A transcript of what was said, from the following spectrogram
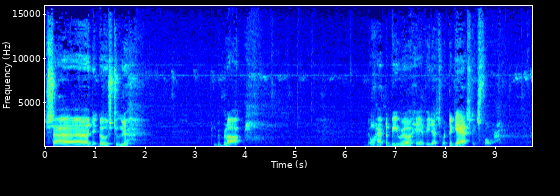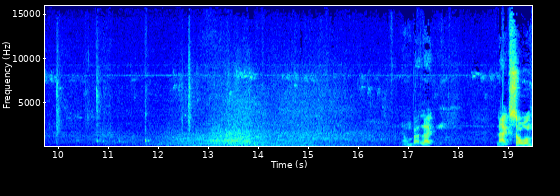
side that goes to the to the block. Don't have to be real heavy, that's what the gasket's for. About like like sew them.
